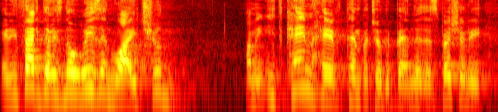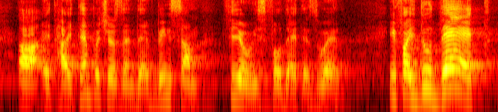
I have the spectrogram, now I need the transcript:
And in fact, there is no reason why it shouldn't. I mean, it can have temperature dependence, especially uh, at high temperatures, and there have been some theories for that as well. If I do that,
